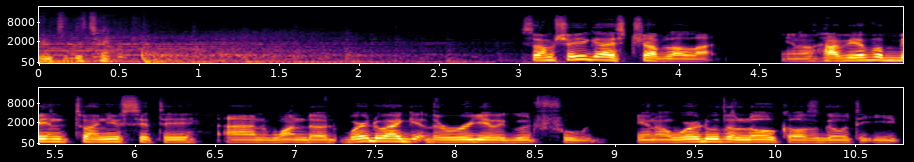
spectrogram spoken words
into the tank. So I'm sure you guys travel a lot. You know, have you ever been to a new city and wondered where do I get the really good food? You know, where do the locals go to eat?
